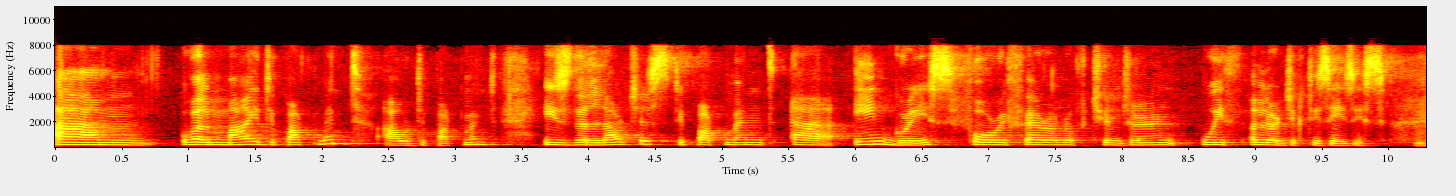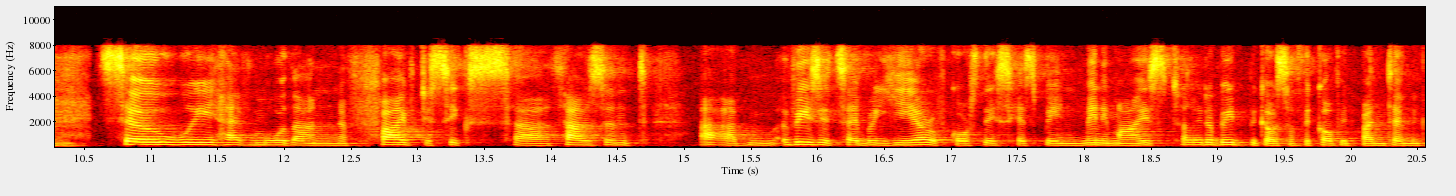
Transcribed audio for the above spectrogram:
Um, well, my department, our department, is the largest department uh, in Greece for referral of children with allergic diseases. Mm-hmm. So we have more than five to six uh, thousand um, visits every year. Of course, this has been minimized a little bit because of the COVID pandemic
